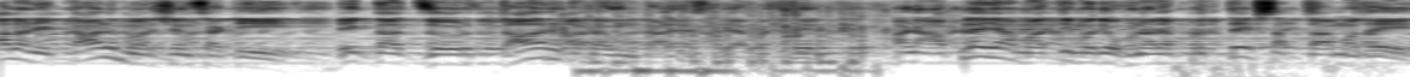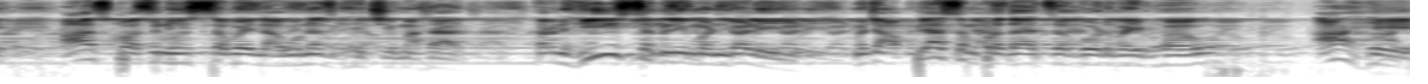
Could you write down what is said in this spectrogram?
ताल आणि टाळ मर्शनसाठी एकदा जोरदार करावून टाळ्या झाल्या पाहिजेत. आणि आपल्या या मातीमध्ये होणाऱ्या प्रत्येक सप्ताहामध्ये आजपासून ही सवय लावूनच घ्यायची महाराज. कारण ही सगळी मंडळी म्हणजे आपल्या संप्रदायाचं गोड वैभव आहे.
